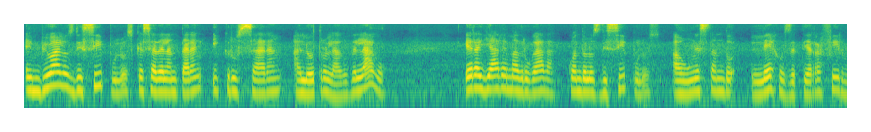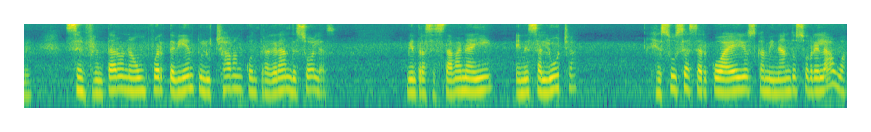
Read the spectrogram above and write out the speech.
envió a los discípulos que se adelantaran y cruzaran al otro lado del lago. Era ya de madrugada cuando los discípulos, aún estando lejos de tierra firme, se enfrentaron a un fuerte viento y luchaban contra grandes olas. Mientras estaban ahí, en esa lucha, Jesús se acercó a ellos caminando sobre el agua.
